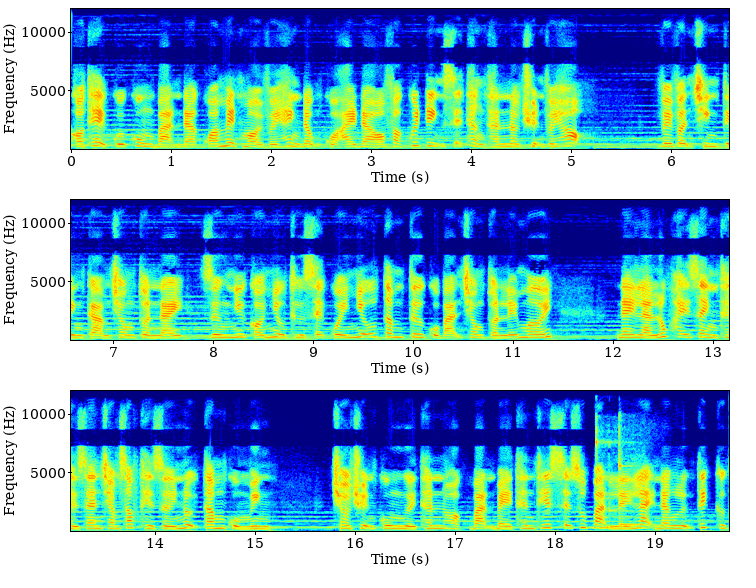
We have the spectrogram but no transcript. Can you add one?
Có thể cuối cùng bạn đã quá mệt mỏi với hành động của ai đó và quyết định sẽ thẳng thắn nói chuyện với họ. Về vận trình tình cảm trong tuần này, dường như có nhiều thứ sẽ quấy nhiễu tâm tư của bạn trong tuần lễ mới. Đây là lúc hãy dành thời gian chăm sóc thế giới nội tâm của mình. Trò chuyện cùng người thân hoặc bạn bè thân thiết sẽ giúp bạn lấy lại năng lượng tích cực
